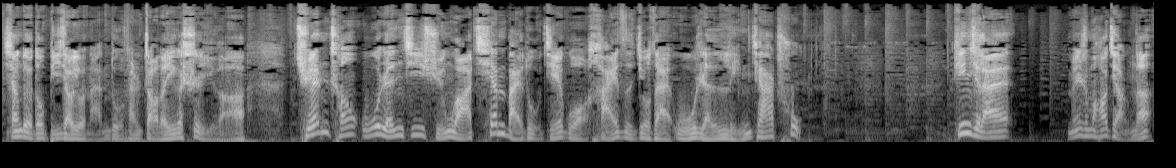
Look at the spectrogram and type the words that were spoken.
相对都比较有难度。反正找到一个是一个啊，全程无人机寻娃千百度，结果孩子就在无人邻家处。听起来没什么好讲的。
